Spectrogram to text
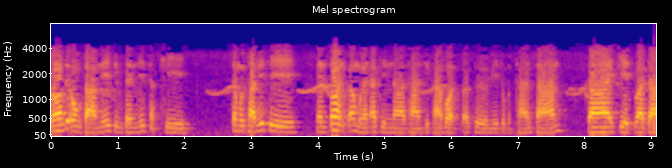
พร้อมด้วยองค์สามนี้จึงเป็นนิสกีสมุทฐานวิธีเป็นต้นก็เหมือนอธินนาทานสิกขาบทก็คือมีสมุทฐานสาม กายจิตวาจา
